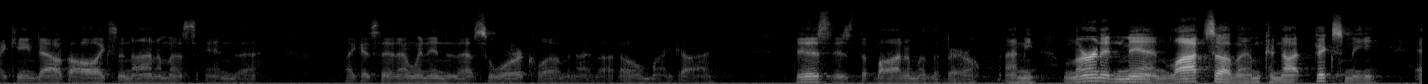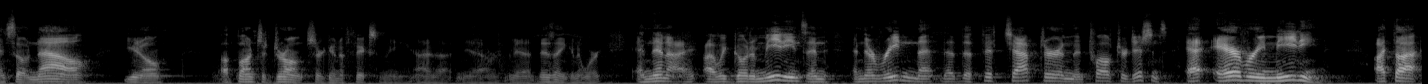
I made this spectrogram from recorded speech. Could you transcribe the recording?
I came to Alcoholics Anonymous, and uh, like I said, I went into that soror club, and I thought, oh my God, this is the bottom of the barrel. I mean, learned men, lots of them, could not fix me, and so now, you know, a bunch of drunks are going to fix me. I thought, yeah, yeah, this ain't going to work. And then I, I would go to meetings, and, and they're reading that, the, the fifth chapter and the 12 traditions at every meeting. I thought,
